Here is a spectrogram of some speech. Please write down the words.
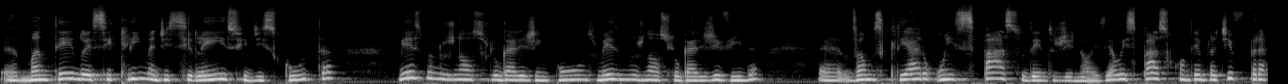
uh, mantendo esse clima de silêncio e de escuta, mesmo nos nossos lugares de encontro, mesmo nos nossos lugares de vida, eh, vamos criar um espaço dentro de nós. É o espaço contemplativo para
